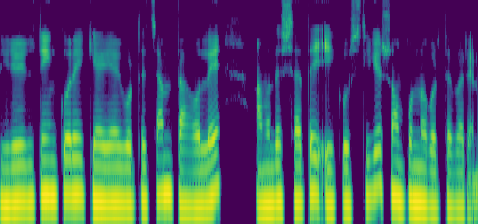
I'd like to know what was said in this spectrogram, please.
ভিডিও এডিটিং করে ক্যারিয়ার করতে চান তাহলে আমাদের সাথে এই কোর্সটিকে সম্পূর্ণ করতে পারেন।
